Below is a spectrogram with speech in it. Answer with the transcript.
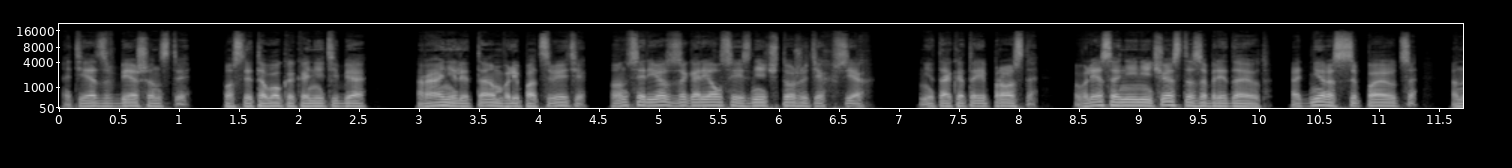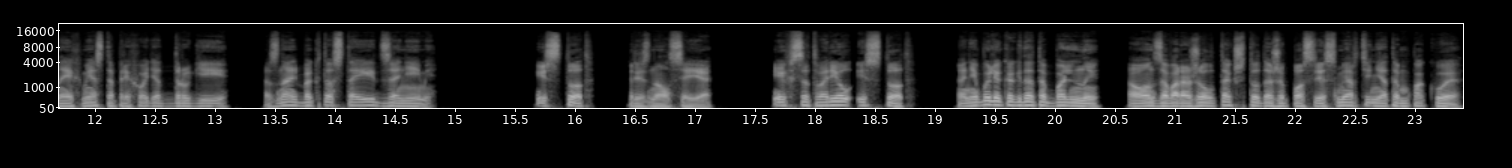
«Отец в бешенстве. После того, как они тебя ранили там, в липоцвете, он всерьез загорелся изничтожить их всех. Не так это и просто. В лес они не часто забредают. Одни рассыпаются, а на их место приходят другие. Знать бы, кто стоит за ними. «Истот», — признался я. «Их сотворил Истот. Они были когда-то больны, а он заворожил так, что даже после смерти нет им покоя.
